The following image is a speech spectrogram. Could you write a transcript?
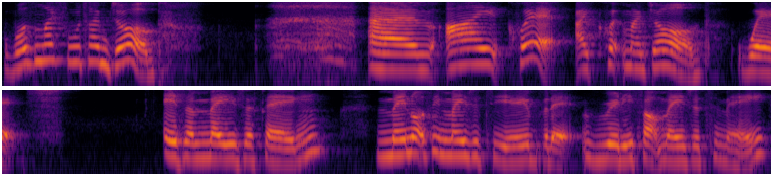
was my full time job. um, I quit. I quit my job, which is a major thing. May not seem major to you, but it really felt major to me.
